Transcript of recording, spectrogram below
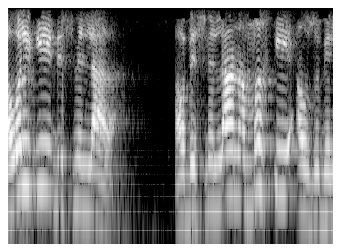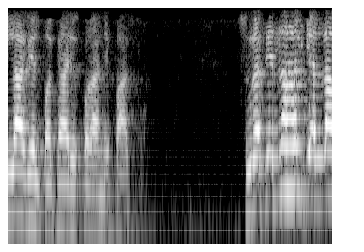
اول کې بسم الله دا او بسم الله نه مخ کې اعوذ بالله ویل پکاري قران پاک سورته النحل کې الله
